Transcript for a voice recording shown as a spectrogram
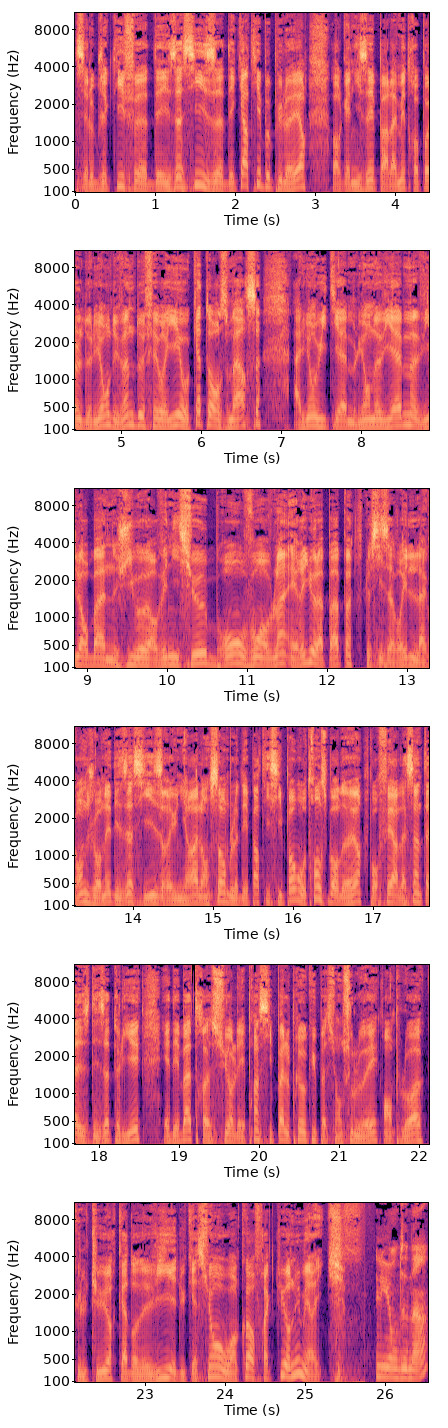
C'est l'objectif des assises des quartiers populaires organisées par la métropole de Lyon du 22 février au 14 mars à Lyon 8e, Lyon 9e, Villeurbanne, Givors, Vénissieux, Bron, Vaux-en-Velin et Rieux-la-Pape. Le 6 avril, la grande journée des assises réunira l'ensemble des participants au transborder pour faire la synthèse des ateliers et débattre sur les principales préoccupations soulevées, emploi, culture, cadre de vie, éducation ou encore fracture numérique. Lyon demain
